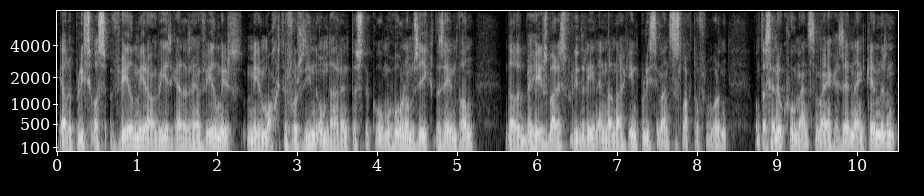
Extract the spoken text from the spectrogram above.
Ja, de politie was veel meer aanwezig. Hè. Er zijn veel meer, meer machten voorzien om daarin tussen te komen. Gewoon om zeker te zijn van dat het beheersbaar is voor iedereen en dat er geen politiemensen slachtoffer worden. Want dat zijn ook gewoon mensen met een gezin en kinderen.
